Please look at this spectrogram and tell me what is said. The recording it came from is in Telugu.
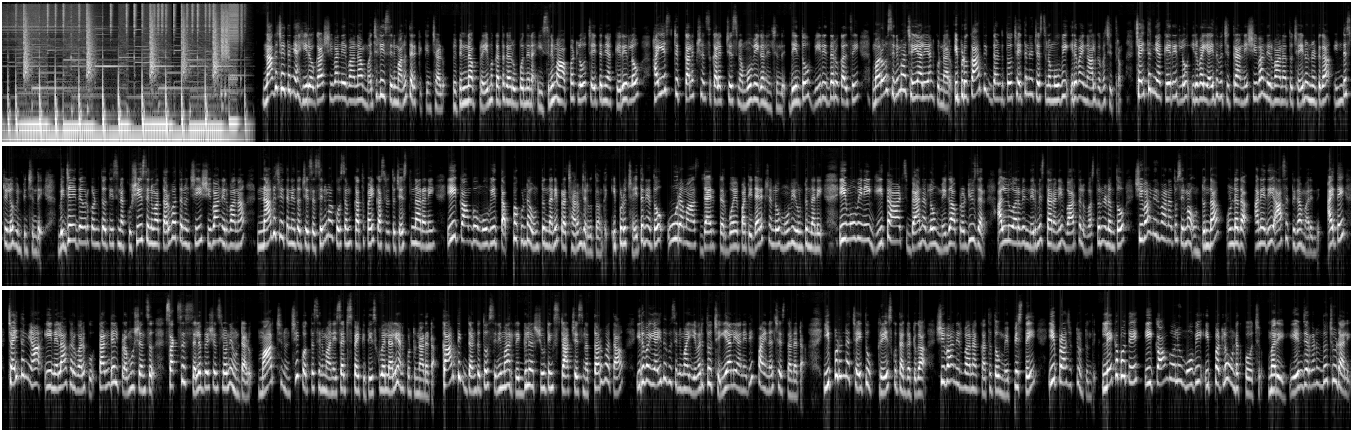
నాగ చైతన్య హీరోగా శివ నిర్వాణ మజిలీ సినిమాను తెరకెక్కించాడు. విభిన్న ప్రేమ కథగా రూపొందిన ఈ సినిమా అప్పట్లో చైతన్య కెరీర్లో హైయెస్ట్ కలెక్షన్స్ కలెక్ట్ చేసిన మూవీగా నిలిచింది. దీంతో వీరిద్దరూ కలిసి మరో సినిమా చేయాలి అనుకున్నారు. ఇప్పుడు కార్తిక్ దండ్తో చైతన్య చేస్తున్న మూవీ ఇరవై నాలుగవ చిత్రం. చైతన్య కెరీర్లో ఇరవై ఐదవ చిత్రాన్ని శివ నిర్వాణతో చేయనున్నట్టుగా ఇండస్ట్రీలో వినిపించింది. విజయ్ దేవరకొండతో తీసిన ఖుషీ సినిమా తర్వాత నుంచి శివ నిర్వాణ నాగ చైతన్యతో చేసే సినిమా కోసం కథపై కసరత్తు చేస్తున్నారని ఈ కాంబో మూవీ తప్పకుండా ఉంటుందని ప్రచారం జరుగుతోంది. ఇప్పుడు చైతన్యతో ఊరమాస్ డైరెక్టర్ బోయపాటి డైరెక్షన్లో మూవీ ఉంటుందని ఈ మూవీని గీతా ఆర్ట్స్ బ్యానర్లో మెగా ప్రొడ్యూసర్ అల్లు అరవింద్ నిర్మిస్తారని వార్తలు వస్తుండడంతో శివ నిర్వాణతో సినిమా ఉంటుందా ఉండదా అనేది ఆసక్తిగా మారింది. అయితే చైతన్య ఈ నెలాఖరు వరకు తండేల్ ప్రమోషన్స్ సక్సెస్ సెలబ్రేషన్స్లోనే ఉంటాడు. మార్చి నుంచి కొత్త సినిమాని సెట్స్ పైకి తీసుకువెళ్ళాలి అనుకుంటున్నాడట. Karthik దండుతో cinema regular shooting start చేసిన తర్వాత ఇరవై ఐదవ సినిమా ఎవరితో చెయ్యాలి అనేది ఫైనల్ చేస్తాడట. ఇప్పుడున్న చైతు క్రేజ్కు తగ్గట్టుగా శివ నిర్వాణ కథతో మెప్పిస్తే ఈ ప్రాజెక్ట్ ఉంటుంది. లేకపోతే ఈ కాంబోలో మూవీ ఇప్పట్లో ఉండకపోవచ్చు. మరి ఏం జరగనుందో చూడాలి.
